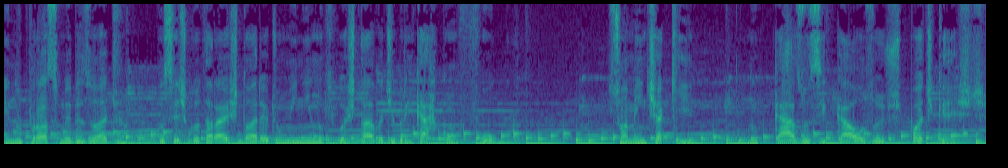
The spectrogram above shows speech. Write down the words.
E no próximo episódio, você escutará a história de um menino que gostava de brincar com fogo. Somente aqui, no Casos e Causos Podcast.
